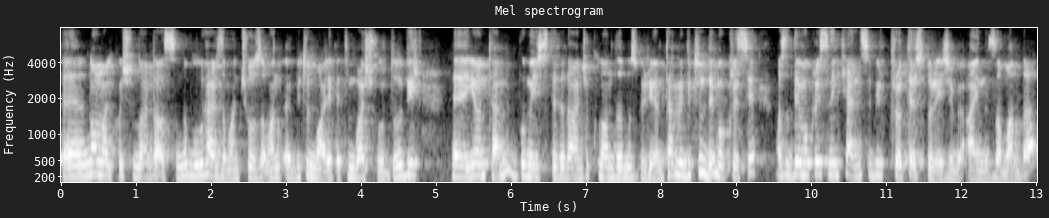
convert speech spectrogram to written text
Ee, normal koşullarda aslında bu her zaman çoğu zaman e, bütün muhalefetin başvurduğu bir yöntem. Bu mecliste de daha önce kullandığımız bir yöntem ve bütün demokrasi aslında demokrasinin kendisi bir protesto rejimi aynı zamanda.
